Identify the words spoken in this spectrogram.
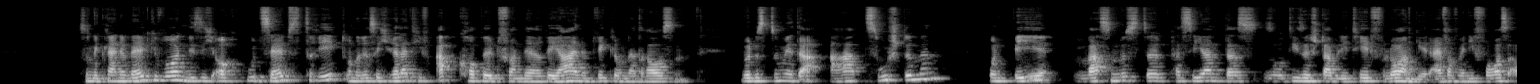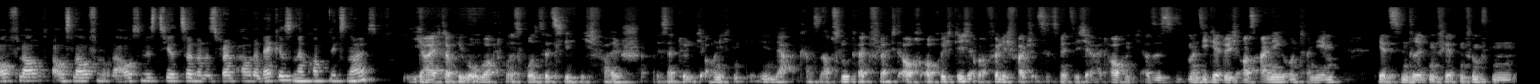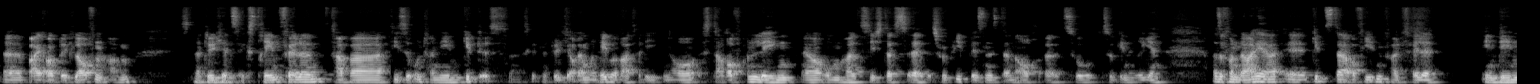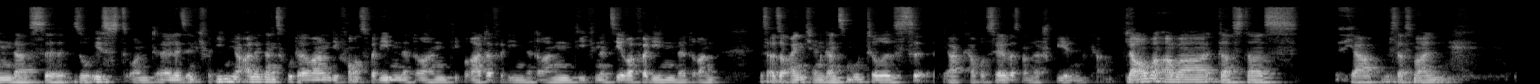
so eine kleine Welt geworden, die sich auch gut selbst trägt und sich relativ abkoppelt von der realen Entwicklung da draußen. Würdest du mir da A zustimmen und B, was müsste passieren, dass so diese Stabilität verloren geht? Einfach wenn die Fonds auslaufen oder ausinvestiert sind und das Dry Powder weg ist und dann kommt nichts Neues? Ja, ich glaube, die Beobachtung ist grundsätzlich nicht falsch. Ist natürlich auch nicht in der ganzen Absolutheit vielleicht auch, auch richtig, aber völlig falsch ist es mit Sicherheit auch nicht. Also es, man sieht ja durchaus einige Unternehmen, jetzt den dritten, vierten, fünften äh, Buyout durchlaufen haben das sind natürlich jetzt Extremfälle, aber diese Unternehmen gibt es. Es gibt natürlich auch M&A-Berater, die genau es darauf anlegen, ja, um halt sich das, äh, das Repeat-Business dann auch äh, zu, zu generieren. Also von daher äh, gibt es da auf jeden Fall Fälle, in denen das äh, so ist. Und äh, letztendlich verdienen ja alle ganz gut daran. Die Fonds verdienen daran, die Berater verdienen daran, die Finanzierer verdienen daran. Ist also eigentlich ein ganz munteres ja, Karussell, was man da spielen kann. Ich glaube aber, dass das, ja, ich sag's mal,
